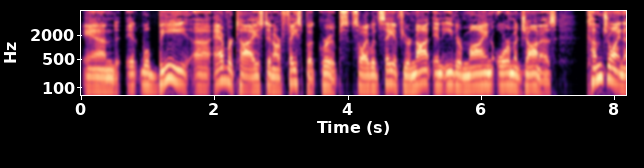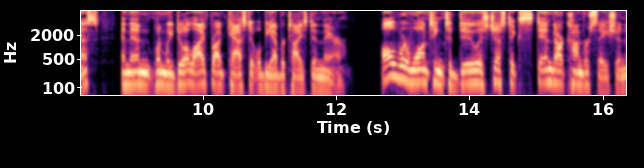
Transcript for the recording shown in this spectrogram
And it will be uh, advertised in our Facebook groups. So I would say if you're not in either mine or Majana's, Come join us. And then when we do a live broadcast, it will be advertised in there. All we're wanting to do is just extend our conversation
